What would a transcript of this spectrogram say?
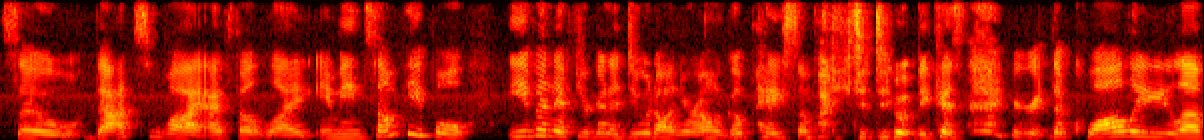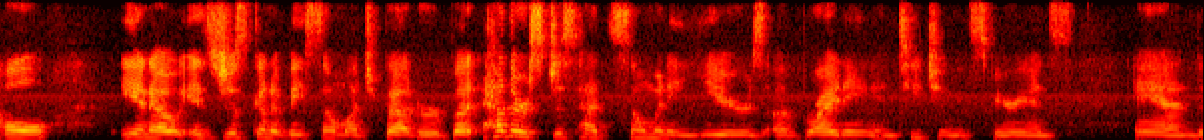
So that's why I felt like I mean some people even if you're going to do it on your own, go pay somebody to do it because the quality level you know, is just going to be so much better. But Heather's just had so many years of writing and teaching experience. And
